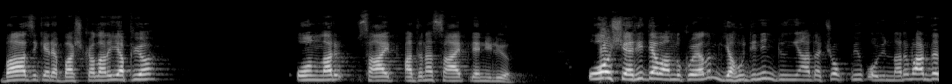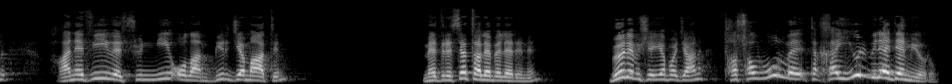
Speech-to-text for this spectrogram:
Bazı kere başkaları yapıyor. Onlar sahip adına sahipleniliyor. O şerhi devamlı koyalım. Yahudinin dünyada çok büyük oyunları vardır. Hanefi ve Sünni olan bir cemaatin, medrese talebelerinin böyle bir şey yapacağını tasavvur ve tehayyül bile edemiyorum.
